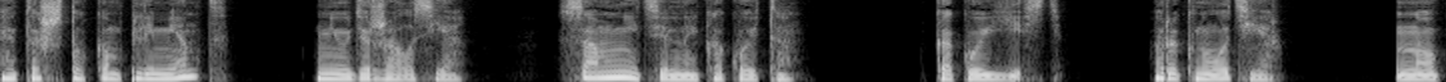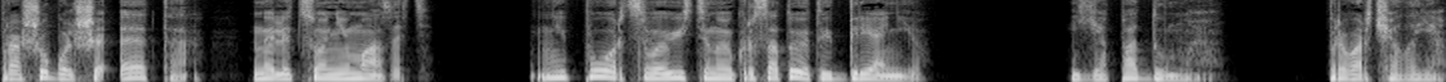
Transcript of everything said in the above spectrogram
«Это что, комплимент?» — не удержалась я. «Сомнительный какой-то». «Какой есть», — рыкнула Тьер. «Но прошу больше это на лицо не мазать. Не порть свою истинную красоту этой дрянью». «Я подумаю» проворчала я.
